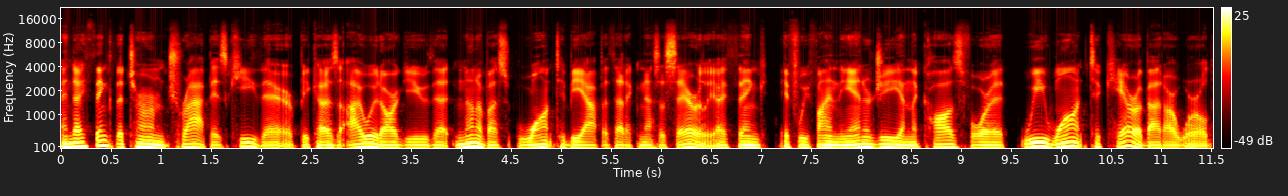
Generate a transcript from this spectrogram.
And I think the term trap is key there because I would argue that none of us want to be apathetic necessarily. I think if we find the energy and the cause for it, we want to care about our world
